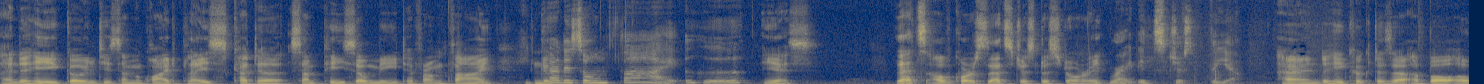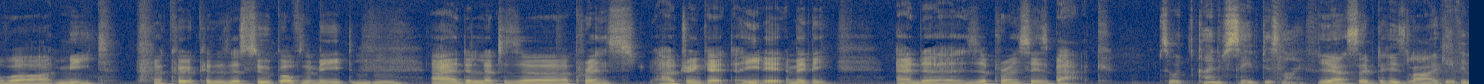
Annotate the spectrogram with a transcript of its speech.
And he go into some quiet place, cut uh, some piece of meat from thigh. He cut his own thigh. Uh-huh. Yes. That's, of course, that's just a story. Right, it's just the, yeah. And he cooked the, a bowl of uh, meat, cooked the soup of the meat, mm-hmm. and let the prince uh, drink it, eat it, maybe and uh, the prince is back. So it kind of saved his life, Yeah, saved his life. gave him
